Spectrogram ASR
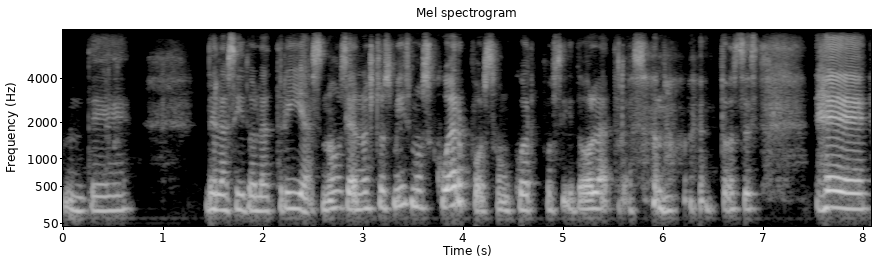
De las idolatrías, ¿no? O sea, nuestros mismos cuerpos son cuerpos idólatras, ¿no? Entonces, eh,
